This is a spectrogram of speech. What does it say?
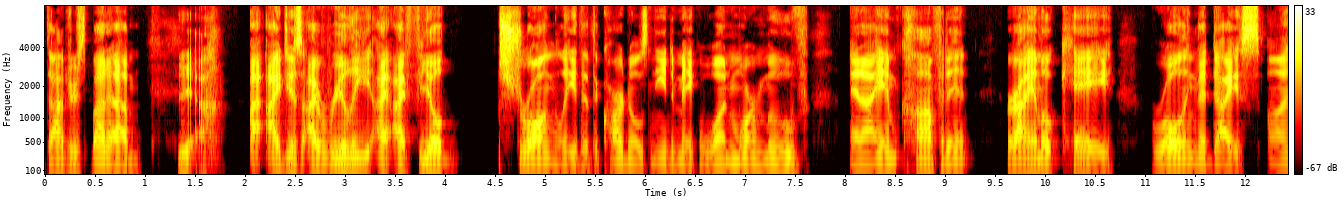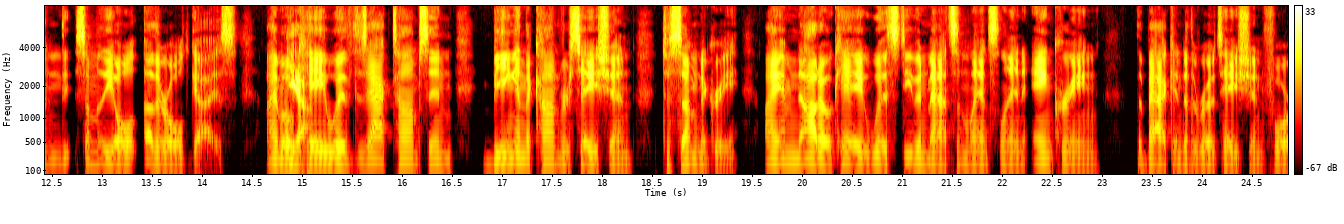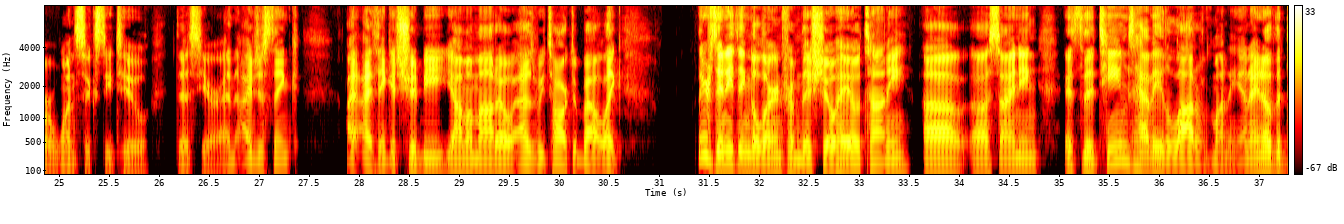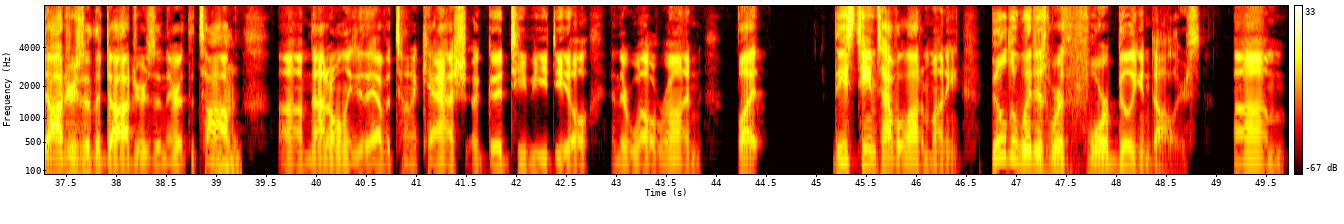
Dodgers. But um, Yeah. I, I just I really I, I feel strongly that the Cardinals need to make one more move, and I am confident or I am okay rolling the dice on some of the old other old guys. I'm Yeah. okay with Zack Thompson being in the conversation to some degree. I am not okay with Steven Matz and Lance Lynn anchoring the back end of the rotation for 162 this year. And I just think I, I think it should be Yamamoto, as we talked about. Like there's anything to learn from this Shohei Ohtani uh, uh, signing, it's that teams have a lot of money, and I know the Dodgers are the Dodgers, and they're at the top. Um, not only do they have a ton of cash, a good TV deal, and they're well run, but these teams have a lot of money. Bill DeWitt is worth four billion dollars. Um,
